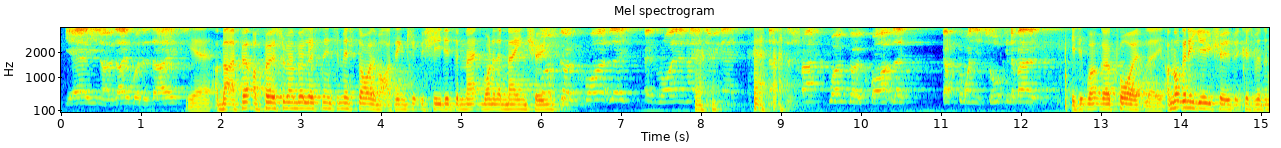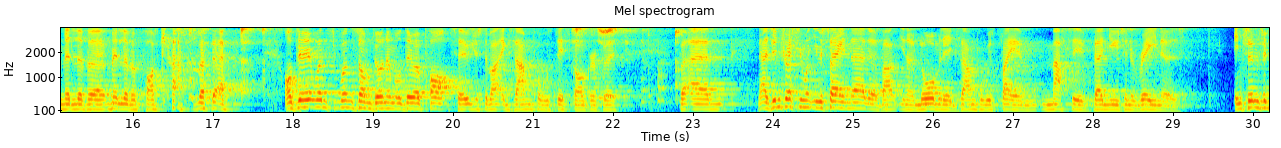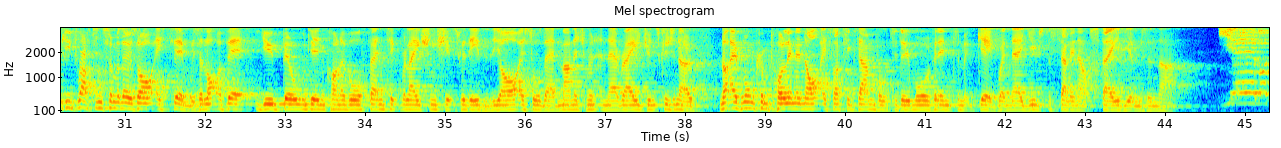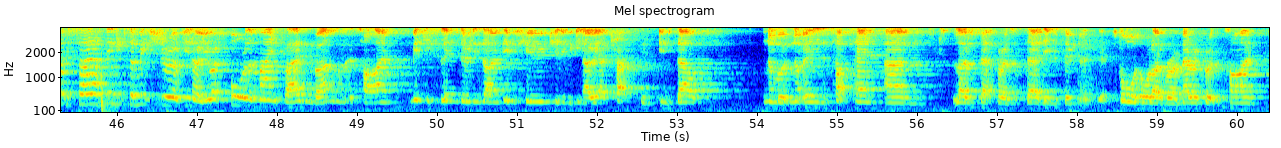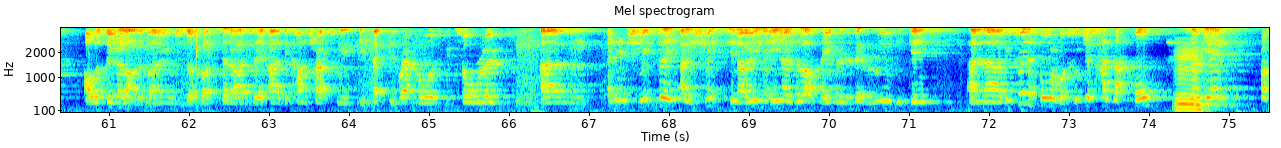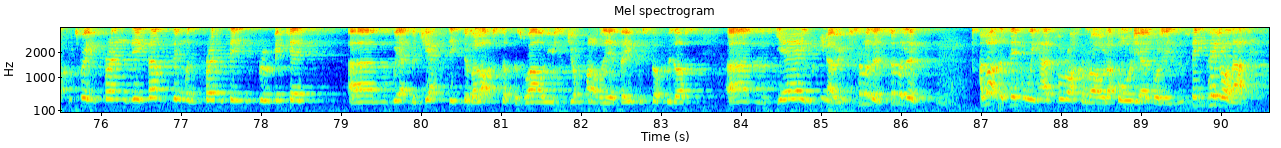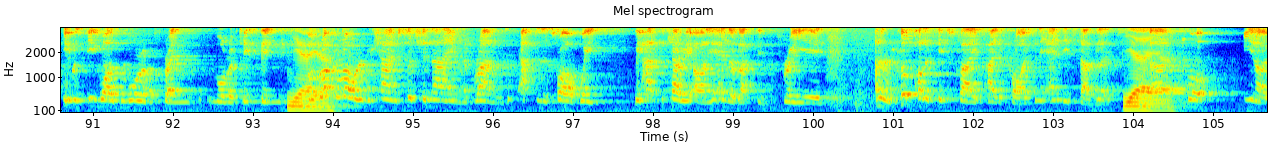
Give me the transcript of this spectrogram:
Yeah, you know, they were the days. Yeah, I, mean, I, fir- I first remember listening to Ms Dynamite. I think it was she did the ma- one of the main tunes. Go quietly, Ed Ryan. That's the one you're talking about. Is it won't go quietly? I'm not going to YouTube it because we're in the middle of a middle of a podcast, but uh, I'll do it once once I'm done, and we'll do a part two just about Example's discography. But um, now it's interesting what you were saying there though about you know normally Example was playing massive venues and arenas. In terms of you drafting some of those artists in, was a lot of it you building kind of authentic relationships with either the artist or their management and their agents? Because you know, not everyone can pull in an artist like Example to do more of an intimate gig when they're used to selling out stadiums and that. Yeah, like I say, I think it's a mixture of, you know, you had four of the main players in Birmingham at the time. Micky Slim doing his own, he was huge, and you know, he had tracks himself, number in the top 10. Um, Low Steppa, as I said, he was doing tours all over America at the time. I was doing a lot of the Birmingham stuff. Like I said, I had the, I had the contracts with Defected Records, with Toolroom. Um, and then Schmitzy, Alex Schmitz, you know, he, he, knows a lot of people. He's a bit of a music geek. And uh, between the four of us, we just had that pull. Mm. So, yeah, cross between friends. The example thing was a friend thing through Mickey. Um, we had Majestic do a lot of stuff as well. Used to jump on all the Ibiza stuff with us. Um, yeah, you know, some of the some of the a lot of the people we had for rock and roll, like Audio Bullies and think, people like that, it was it was more of a friend, more of a kick thing. Yeah. But yeah. rock and roll became such a name and a brand after the 12 weeks. We had to carry it on. It ended up lasting for three years. Club politics play paid a price, and it ended sadly. Yeah, um, yeah. But you know,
